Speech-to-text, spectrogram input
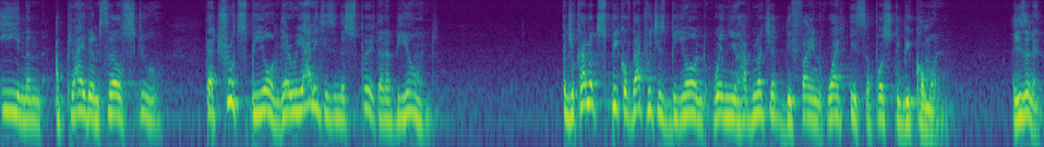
in and apply themselves to. There are truths beyond, there are realities in the spirit that are beyond. But you cannot speak of that which is beyond when you have not yet defined what is supposed to be common. Isn't it?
